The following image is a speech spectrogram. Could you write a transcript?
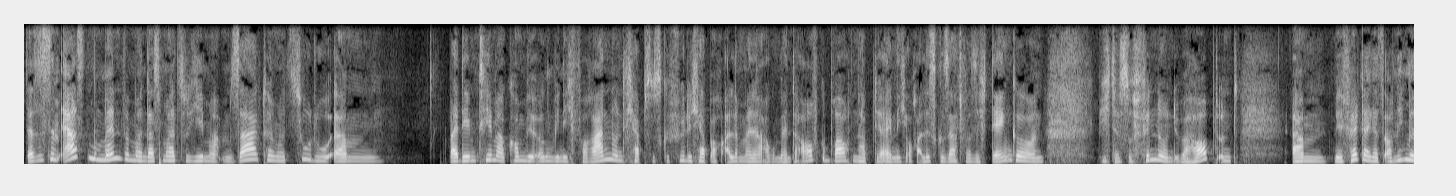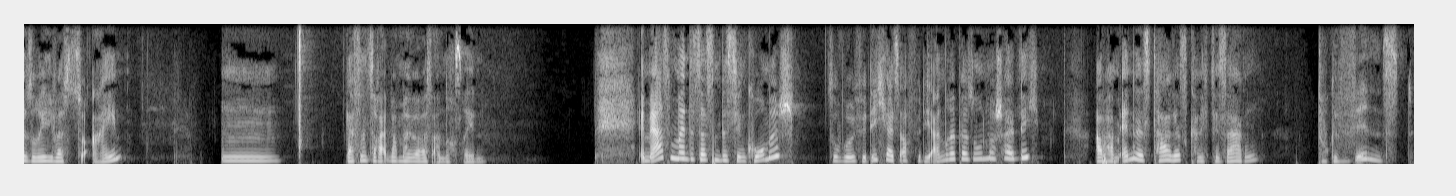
Das ist im ersten Moment, wenn man das mal zu jemandem sagt, hör mal zu, du, ähm, bei dem Thema kommen wir irgendwie nicht voran und ich habe so das Gefühl, ich habe auch alle meine Argumente aufgebraucht und habe dir eigentlich auch alles gesagt, was ich denke und wie ich das so finde und überhaupt. Und ähm, mir fällt da jetzt auch nicht mehr so richtig was zu ein. Mm, lass uns doch einfach mal über was anderes reden. Im ersten Moment ist das ein bisschen komisch, sowohl für dich als auch für die andere Person wahrscheinlich. Aber am Ende des Tages kann ich dir sagen, du gewinnst,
